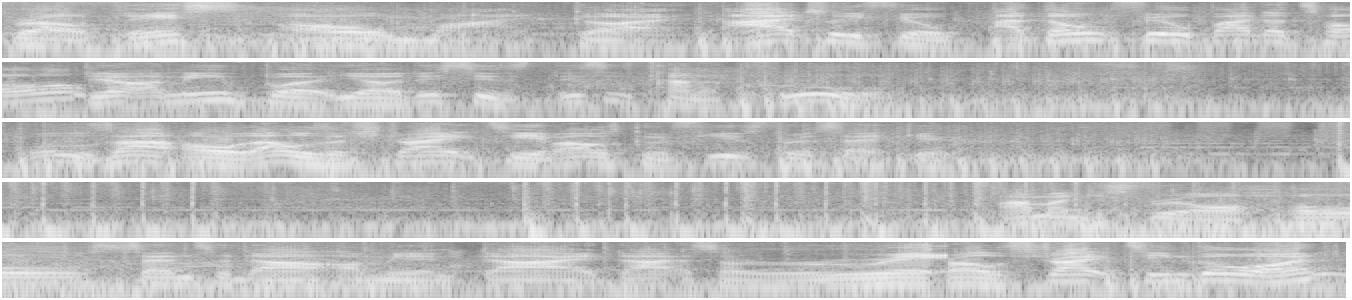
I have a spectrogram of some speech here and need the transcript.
Bro, this, oh my god. I actually feel, I don't feel bad at all. You know what I mean? But yo, this is, this is kind of cruel. What was that? Oh, that was a strike team. I was confused for a second. My man just threw a whole center dart on me and died. That's a rip. Bro, strike team, go on.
